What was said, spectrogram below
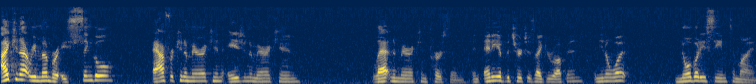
I cannot remember a single African American, Asian American, Latin American person in any of the churches I grew up in. And you know what? Nobody seemed to mind.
